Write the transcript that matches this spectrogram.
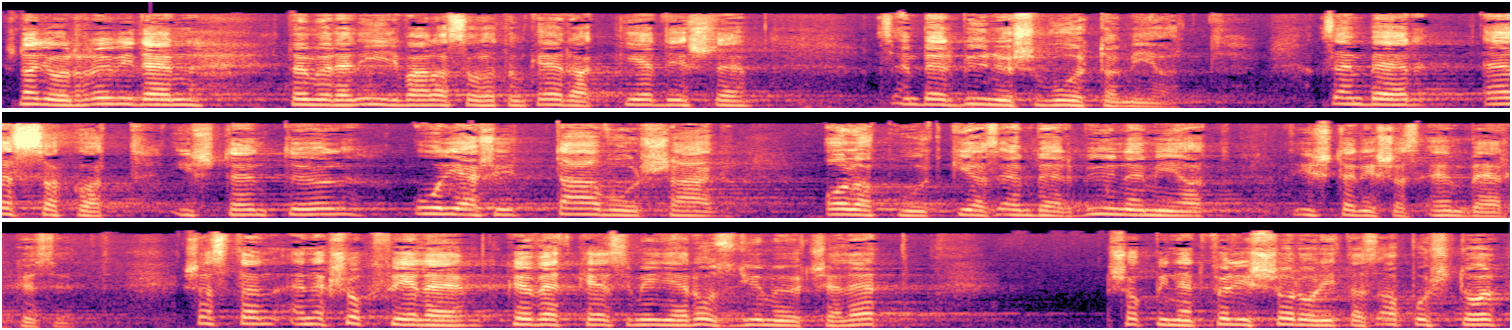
És nagyon röviden Tömören így válaszolhatunk erre a kérdésre, az ember bűnös volt miatt. Az ember elszakadt Istentől, óriási távolság alakult ki az ember bűne miatt, Isten és az ember között. És aztán ennek sokféle következménye, rossz gyümölcse lett, sok mindent föl is sorol itt az apostol,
